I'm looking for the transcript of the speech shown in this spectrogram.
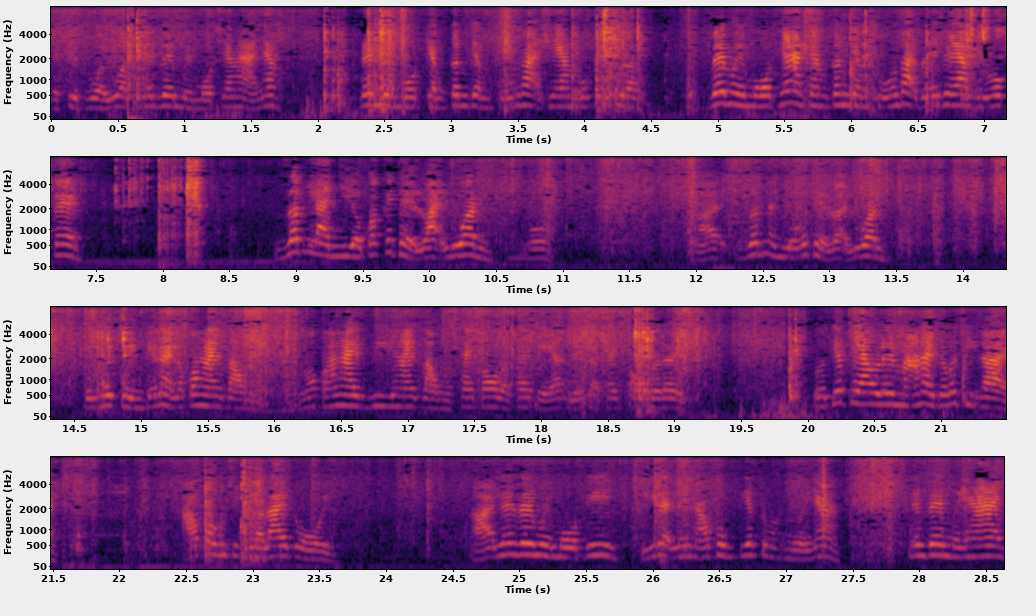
Để tuyệt vời luôn, lên V11 cho em hả nhá. V11 kèm cân kèm số điện thoại cho em, ok chưa? V11 nhá, kèm cân kèm số điện thoại với cho em thì ok. Rất là nhiều các cái thể loại luôn. Rồi. Đấy, rất là nhiều cái thể loại luôn. Cùng ơi Quỳnh cái này nó có hai dòng. Nó có hai di hai dòng size to và size bé. Lấy cả size to ra đây. Rồi tiếp theo lên mã này cho các chị này. Áo không chị vừa like rồi. Đấy, lên V11 đi. Tí lại lên áo không tiếp cho mọi người nhá. Lên V12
